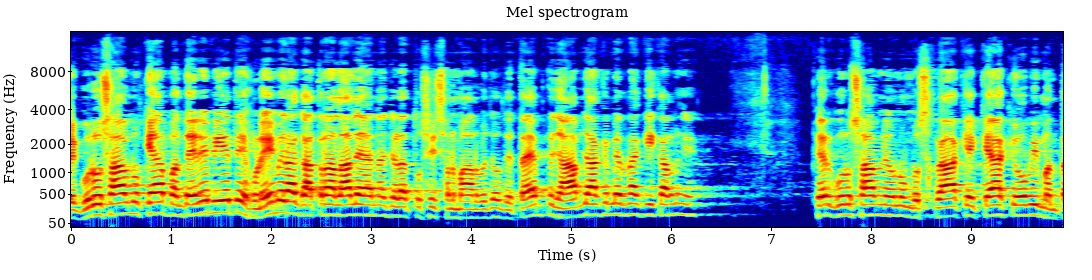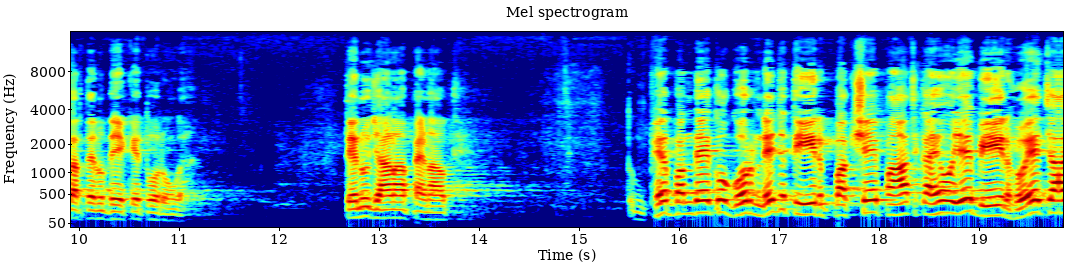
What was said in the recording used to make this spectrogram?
ਫਿਰ ਗੁਰੂ ਸਾਹਿਬ ਨੂੰ ਕਿਹਾ ਬੰਦੇ ਨੇ ਵੀ ਇਹ ਤੇ ਹੁਣੇ ਮੇਰਾ ਗਾਤਰਾ ਲਾ ਲਿਆ ਨਾ ਜਿਹੜਾ ਤੁਸੀਂ ਸਨਮਾਨ ਵਜੋਂ ਦਿੱਤਾ ਹੈ, ਪੰਜਾਬ ਜਾ ਕੇ ਮੇਰੇ ਨਾਲ ਕੀ ਕਰਨਗੇ? ਫਿਰ ਗੁਰੂ ਸਾਹਿਬ ਨੇ ਉਹਨੂੰ ਮੁਸਕਰਾ ਕੇ ਕਿਹਾ ਕਿ ਉਹ ਵੀ ਮੰਤਰ ਤੈਨੂੰ ਦੇ ਕੇ ਤੋਰੂੰਗਾ। ਤੈਨੂੰ ਜਾਣਾ ਪੈਣਾ ਉੱਥੇ। ਤੂੰ ਫਿਰ ਬੰਦੇ ਕੋ ਗੁਰ ਨਿਜ ਤੀਰ ਬਖਸ਼ੇ ਪਾਂਚ ਕਹਿਓ ਇਹ ਵੀਰ ਹੋਏ ਚਾ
